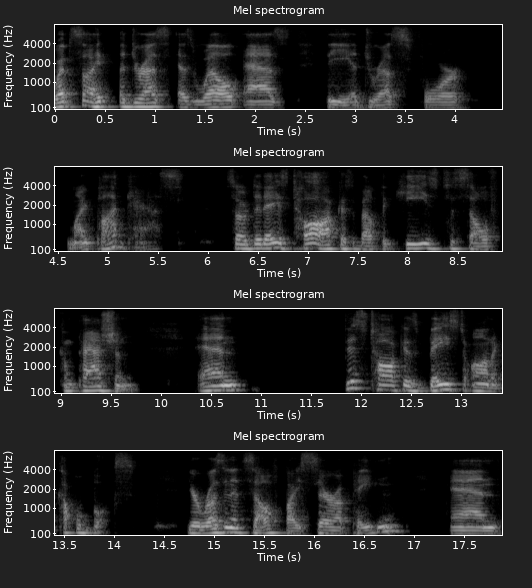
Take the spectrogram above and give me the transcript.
website address, as well as the address for my podcast. So today's talk is about the keys to self compassion. And this talk is based on a couple books Your Resonant Self by Sarah Peyton and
